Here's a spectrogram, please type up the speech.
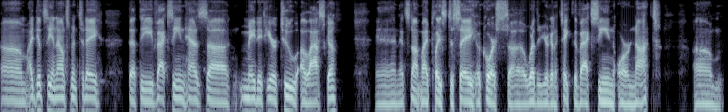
Um, i did see announcement today that the vaccine has uh, made it here to alaska and it's not my place to say, of course, uh, whether you're going to take the vaccine or not. Um,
